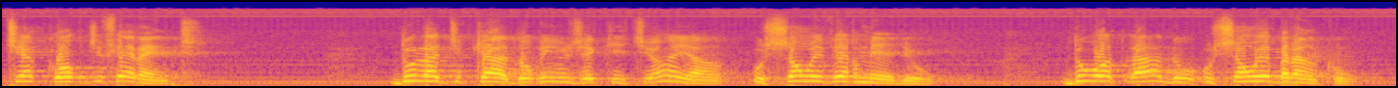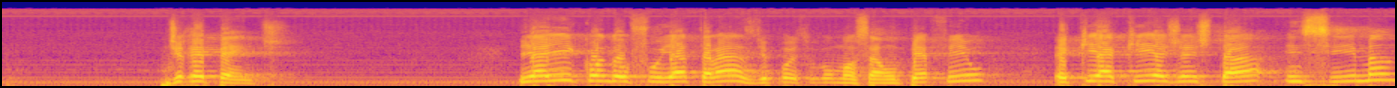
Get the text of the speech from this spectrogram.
tinha cor diferente. Do lado de cá do rio Jequitinhonha, o chão é vermelho. Do outro lado, o chão é branco. De repente. E aí, quando eu fui atrás, depois vou mostrar um perfil, é que aqui a gente está em cima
